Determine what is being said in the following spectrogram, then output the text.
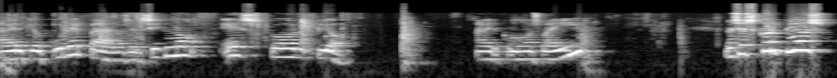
A ver qué ocurre para los del signo escorpio. A ver cómo os va a ir. Los escorpios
